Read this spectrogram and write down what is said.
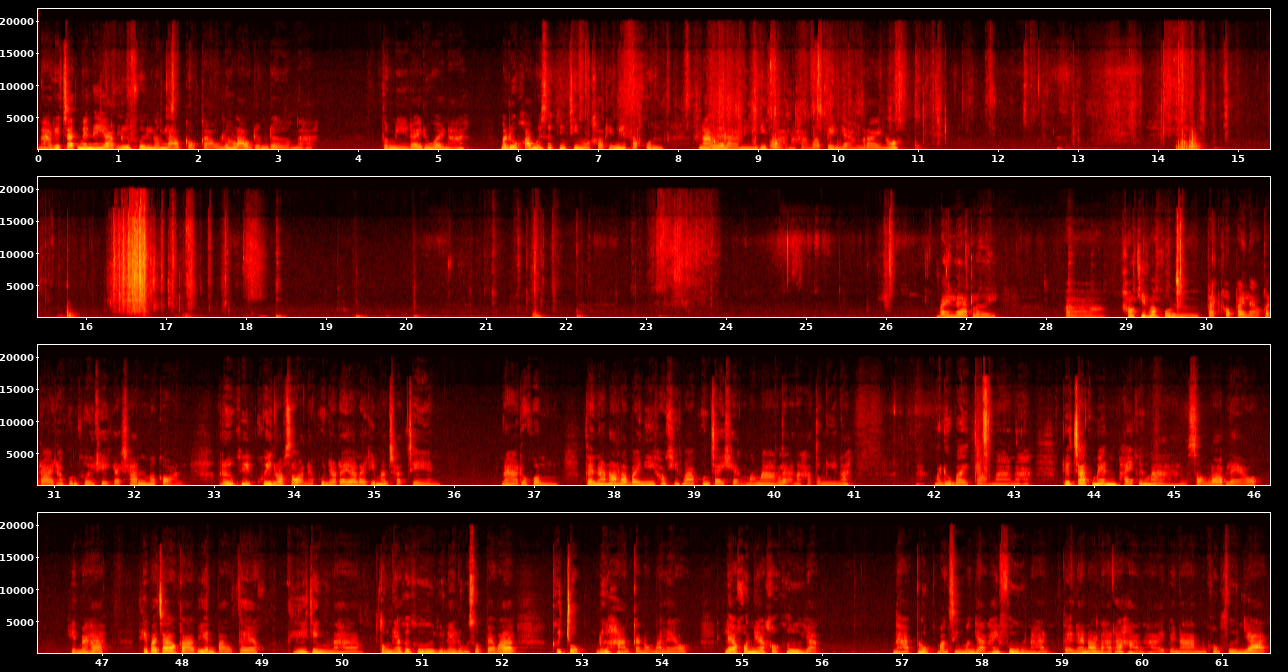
นะดิจัดไม่ได้อยากรื้อฟื้นเรื่องราวเก่าๆ เรื่องราวเดิมๆนะคะ ตรงนี้ได้ด้วยนะ มาดูความรู้สึกจริง ๆ ของเขาที่มีต่อคุณณเวลานี้ดีกว่านะคะ ว่าเป็นอย่างไรเนาะใบแรกเลย อ่า เขาคิดว่าคุณตัดเขาไปแล้วก็ได้ ถ้าคุณเคยเทคแอคชั่นเมื่อก่อน หรือควีนรับสอนเนี่ยคุณอยากได้อะไรที่มันชัดเจนนะคะทุกคนแต่แน่นอนละใบนี้เขาคิดว่าคุณใจแข็งมาก ๆ แล้วนะคะ ตรงนี้นะนะมาดูใบต่อมานะคะ The Judgment ไพ่ขึ้นมาสองรอบแล้ว เห็นไหมคะ เทพเจ้ากาเบียนเป่าแต่ที่จริงนะคะ ตรงนี้ก็คืออยู่ในหลุมศพแปลว่า คือจบหรือห่างกันออกมาแล้ว แล้วคนนี้เขาคืออยาก นะคะปลุกบางสิ่งบางอย่างให้ฟื้นนะคะแต่แน่นอนละค่ะถ้าห่างหายไปนานมันคงฟื้นยาก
